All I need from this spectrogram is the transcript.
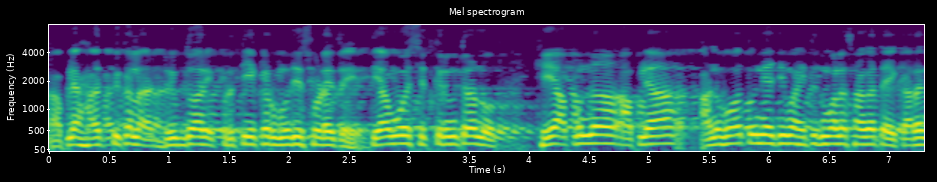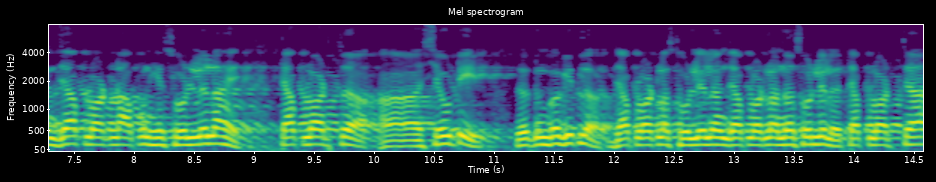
आपल्या हात पिकाला ड्रिपद्वारे प्रति एकरमध्ये सोडायचं आहे त्यामुळे शेतकरी मित्रांनो हे आपण आपल्या अनुभवातून याची माहिती तुम्हाला सांगत आहे. कारण ज्या प्लॉटला आपण हे सोडलेलं आहे त्या प्लॉटचं शेवटी जर तुम्ही बघितलं ज्या प्लॉटला सोडलेलं आणि ज्या प्लॉटला न सोडलेलं त्या प्लॉटच्या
